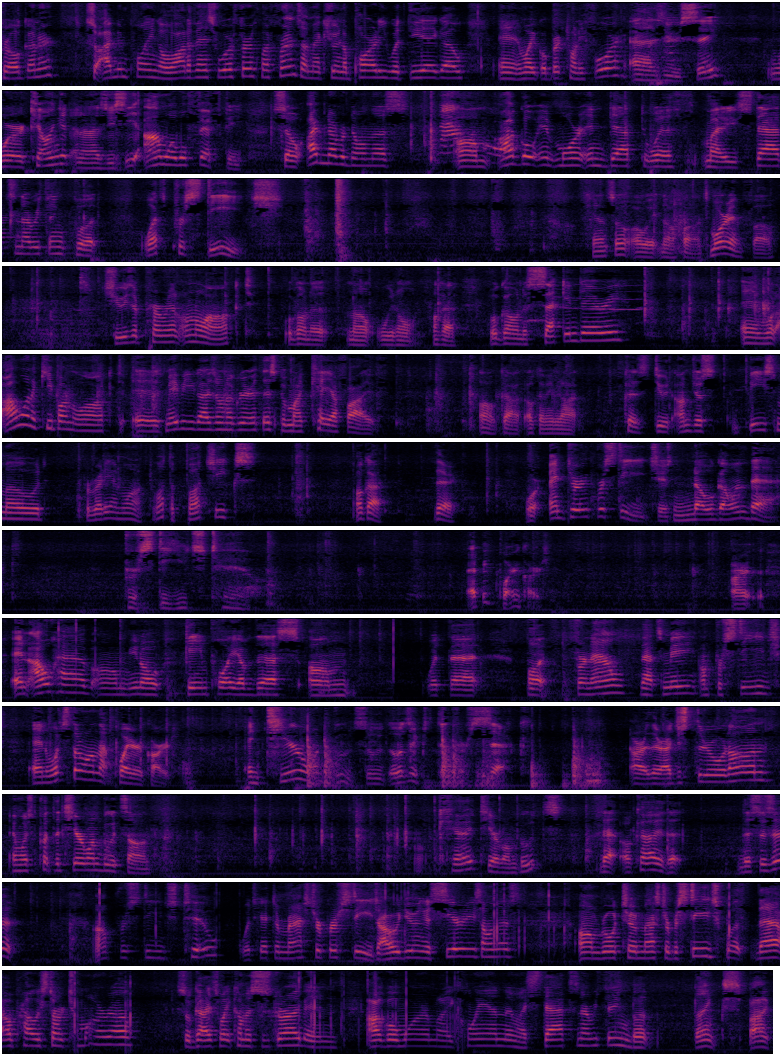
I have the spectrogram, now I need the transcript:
Pro Gunner. So I've been playing a lot of Advanced Warfare with my friends. I'm actually in a party with Diego and Michael Brick 24, as you see. We're killing it, and as you see, I'm level 50. So I've never done this. Um, I'll go in more in depth with my stats and everything, but let's prestige. Cancel. Oh wait, no, hold on. It's more info. Choose a permanent unlocked. We're going to no, we don't. Okay, we're going to secondary. And what I want to keep unlocked is maybe you guys don't agree with this, but my KF5. Oh god. Okay, maybe not. Because, dude, I'm just beast mode already unlocked. What the butt cheeks? Okay, there. We're entering Prestige. There's no going back. Prestige 2. Epic player card. Alright, and I'll have, um, you know, gameplay of this, um, with that. But for now, that's me. I'm Prestige. And let's throw on that player card. And tier 1 boots. So those are, those are sick. Alright, there. I just threw it on. And let's put the tier 1 boots on. Okay, tier 1 boots. That, okay, that, this is it. I'm Prestige 2. Let's get to Master Prestige. I'll be doing a series on this. Um, Road to Master Prestige, but that I'll probably start tomorrow. So guys, like, comment, subscribe, and I'll go more on my clan and my stats and everything, but thanks. Bye.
